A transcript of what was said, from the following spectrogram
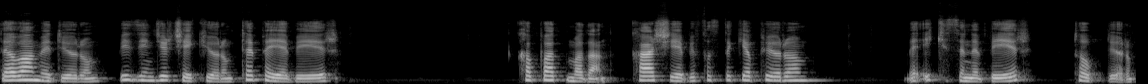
Devam ediyorum. Bir zincir çekiyorum. Tepeye bir kapatmadan karşıya bir fıstık yapıyorum ve ikisini bir topluyorum.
